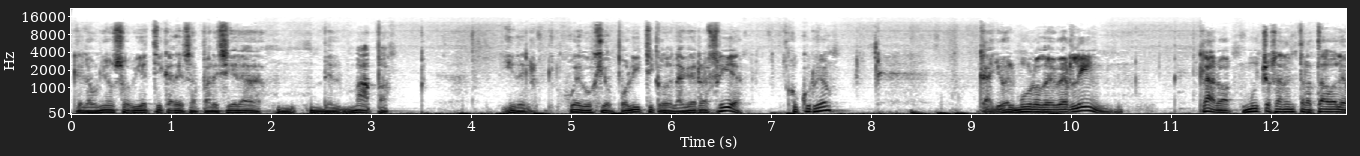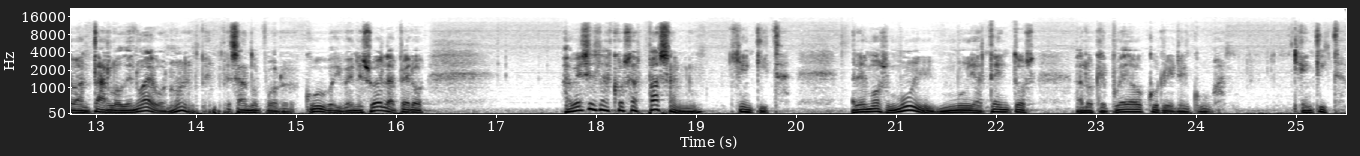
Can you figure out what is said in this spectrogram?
que la Unión Soviética desapareciera del mapa y del juego geopolítico de la Guerra Fría. Ocurrió. Cayó el muro de Berlín. Claro, muchos han tratado de levantarlo de nuevo, ¿no? Empezando por Cuba y Venezuela, pero a veces las cosas pasan, ¿quién quita? Estaremos muy, muy atentos a lo que pueda ocurrir en Cuba. ¿Quién quita?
